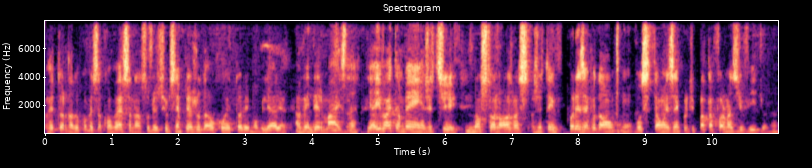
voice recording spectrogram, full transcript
retornando ao começo da conversa, nosso objetivo é sempre ajudar o corretor imobiliário a vender mais, né? E aí vai também, a gente, não só nós, mas a gente tem, por exemplo, dar um, um, vou citar um exemplo de plataformas de vídeo, né?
